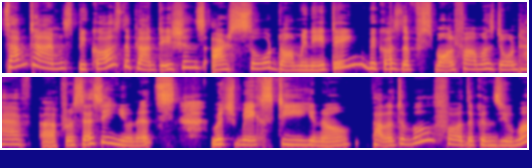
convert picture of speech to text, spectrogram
sometimes because the plantations are so dominating because the small farmers don't have uh, processing units which makes tea you know palatable for the consumer,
